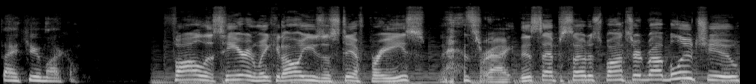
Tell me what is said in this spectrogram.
Thank you, Michael. Fall is here and we can all use a stiff breeze. That's right. This episode is sponsored by Blue Chew.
